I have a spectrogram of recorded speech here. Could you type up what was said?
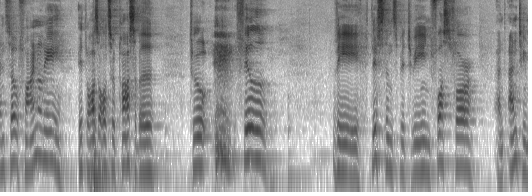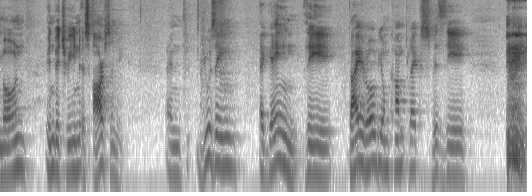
And so finally, it was also possible to fill the distance between phosphor and antimony in between is arsenic and using again the dirhodium complex with the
